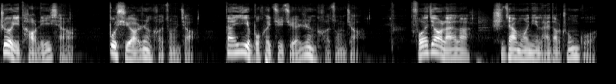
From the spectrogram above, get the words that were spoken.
这一套理想不需要任何宗教，但亦不会拒绝任何宗教。佛教来了，释迦牟尼来到中国，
